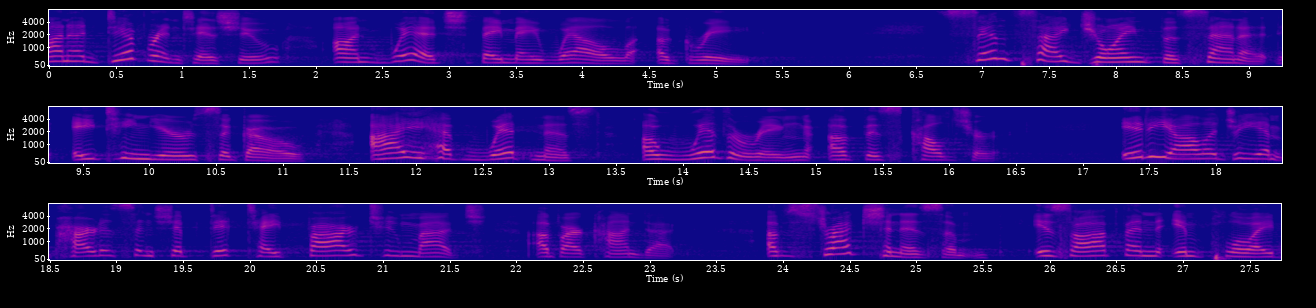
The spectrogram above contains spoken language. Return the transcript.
on a different issue on which they may well agree. Since I joined the Senate 18 years ago, I have witnessed a withering of this culture. Ideology and partisanship dictate far too much of our conduct. Obstructionism is often employed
